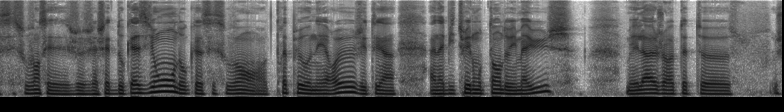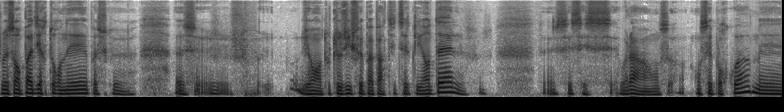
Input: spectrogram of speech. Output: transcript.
c'est souvent, j'achète d'occasion, donc c'est souvent très peu onéreux. J'étais un, habitué longtemps de Emmaüs, mais là j'aurais peut-être, je me sens pas d'y retourner parce que, en toute logique, je fais pas partie de cette clientèle. C'est, c'est- c'est- voilà, on sait pourquoi, mais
